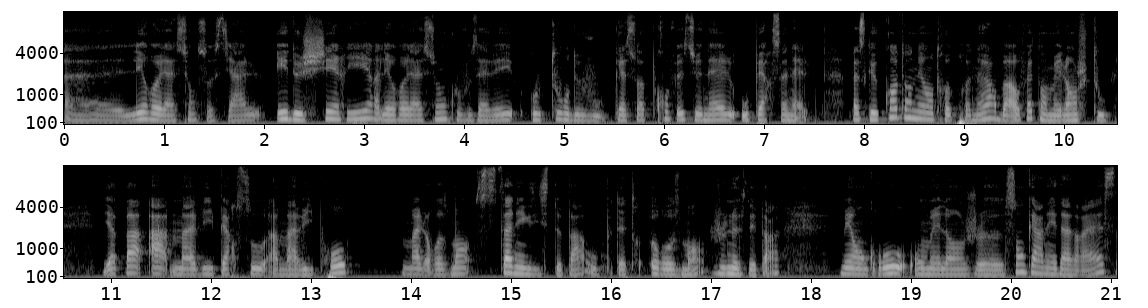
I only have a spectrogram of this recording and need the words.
euh, les relations sociales et de chérir les relations que vous avez autour de vous, qu'elles soient professionnelles ou personnelles. Parce que quand on est entrepreneur, bah, en fait, on mélange tout. Il n'y a pas à ma vie perso, à ma vie pro. Malheureusement, ça n'existe pas, ou peut-être heureusement, je ne sais pas. Mais en gros, on mélange son carnet d'adresses.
